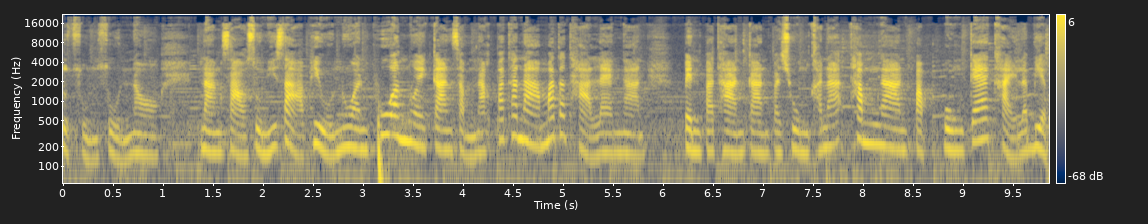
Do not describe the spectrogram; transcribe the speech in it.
9.00 น นางสาวสุนิสาผิวนวลผู้อำนวยการสำนักพัฒนามาตรฐานแรงงาน เป็นประธานการประชุมคณะทำงานปรับปรุงแก้ไขระเบียบ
